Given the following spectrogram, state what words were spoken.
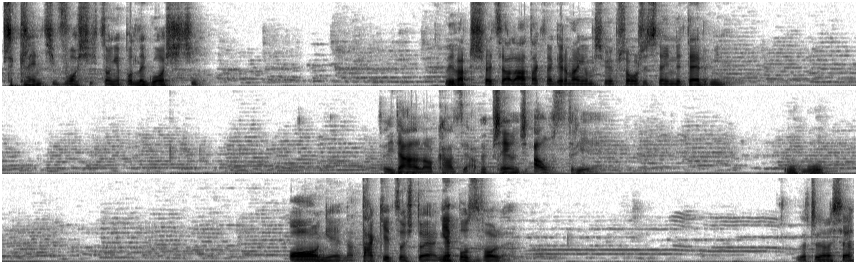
Przeklęci Włosi chcą niepodległości. Wybacz Szwecja, ale atak na Germanię musimy przełożyć na inny termin. Idealna okazja, aby przejąć Austrię. Uhu. O nie, na takie coś to ja nie pozwolę. Zaczyna się?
